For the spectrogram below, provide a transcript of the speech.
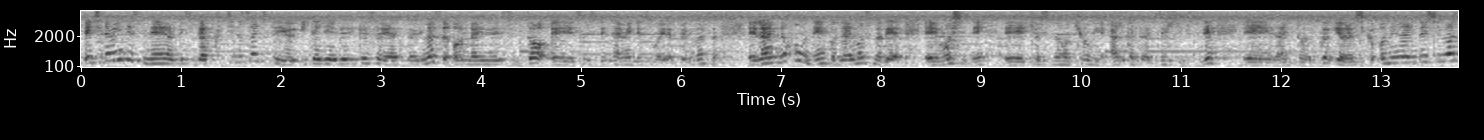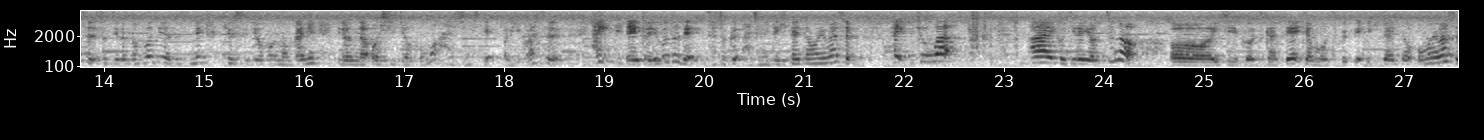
えちなみにですね私ラクチのサチというイタリア料理教室をやっております。オンラインレッスンと、えー、そして対面レッスンもやっております、え LINE の方ねございますので、えもしね、え教室の方興味ある方はぜひですね、え LINE 登録よろしくお願いいたします。そちらの方ではですね教室情報の他にいろんな美味しい情報も配信しております。はい、え、ということで早速始めていきたいと思います。はい今日ははいこちら4つのいちじくを使ってジャムを作っていきたいと思います。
